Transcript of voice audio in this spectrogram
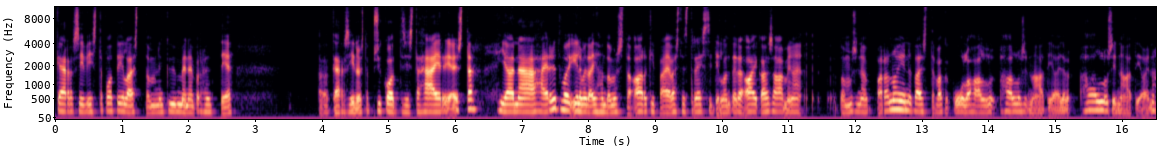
kärsivistä potilaista 10 prosenttia kärsii noista psykoottisista häiriöistä. Ja nämä häiriöt voi ilmetä ihan tuommoisesta arkipäivästä stressitilanteiden aikaansaamina tuommoisina paranoina tai sitten vaikka kuulohallusinaatioina. Hallusinaatioina.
